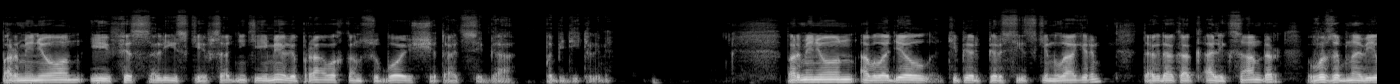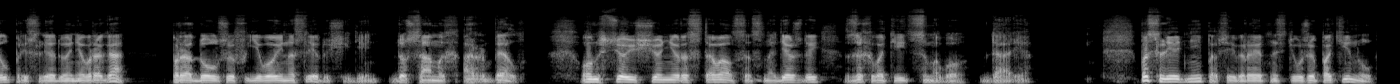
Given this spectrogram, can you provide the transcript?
Парменион и фессалийские всадники имели право к концу боя считать себя победителями. Парменион овладел теперь персидским лагерем, тогда как Александр возобновил преследование врага, продолжив его и на следующий день, до самых Арбел. Он все еще не расставался с надеждой захватить самого Дария. Последний, по всей вероятности, уже покинул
